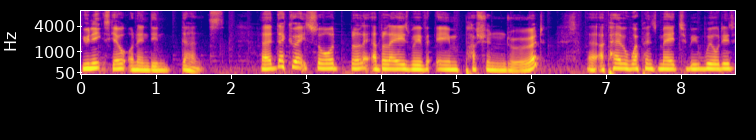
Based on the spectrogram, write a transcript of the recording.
Unique skill, unending dance. Uh, decorate sword bla ablaze with impassioned red. Uh, a pair of weapons made to be wielded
